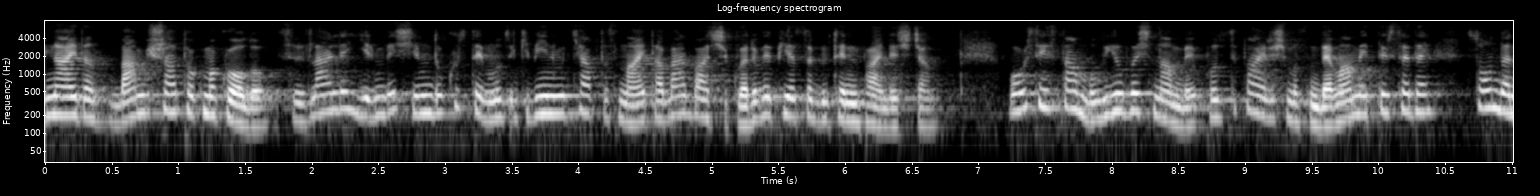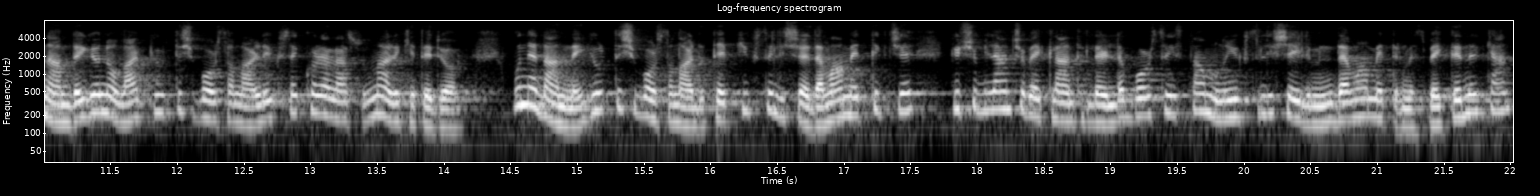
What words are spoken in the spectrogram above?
Günaydın, ben Büşra Tokmakoğlu. Sizlerle 25-29 Temmuz 2022 haftasına ait haber başlıkları ve piyasa bültenini paylaşacağım. Borsa İstanbul yılbaşından beri pozitif ayrışmasını devam ettirse de son dönemde yön olarak yurt dışı borsalarla yüksek korelasyonla hareket ediyor. Bu nedenle yurt dışı borsalarda tepki yükselişleri devam ettikçe güçlü bilanço beklentileriyle Borsa İstanbul'un yükseliş eğilimini devam ettirmesi beklenirken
